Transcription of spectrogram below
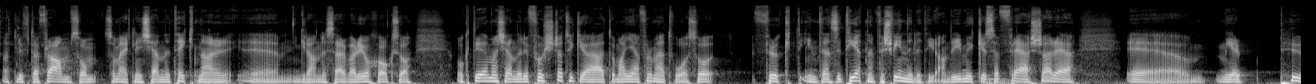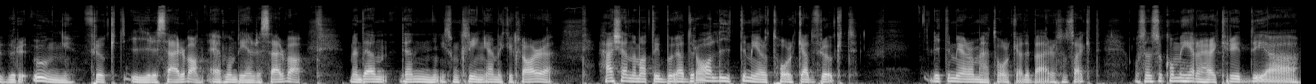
att lyfta fram som, som verkligen kännetecknar eh, Grand Reserva Rioja också. Och det man känner, det första tycker jag är att om man jämför de här två så fruktintensiteten försvinner lite grann. Det är mycket så fräschare, eh, mer purung frukt i reservan, även om det är en reserva. Men den, den liksom klingar mycket klarare. Här känner man att det börjar dra lite mer åt torkad frukt. Lite mer av de här torkade bären som sagt. Och sen så kommer hela de här kryddiga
